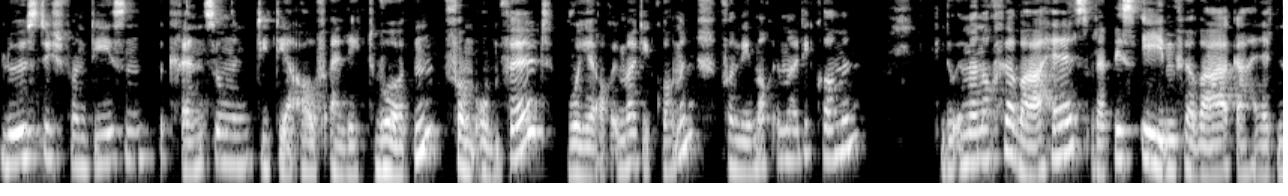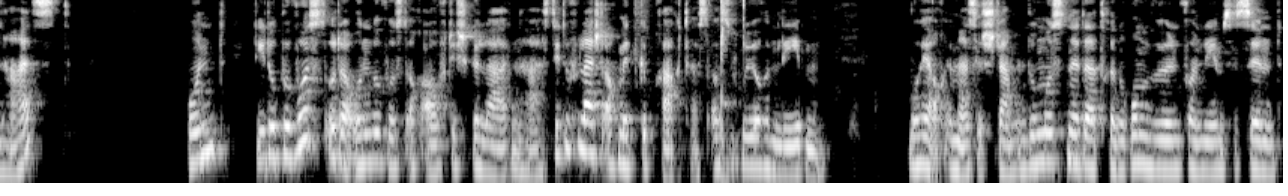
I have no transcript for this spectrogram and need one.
löst dich von diesen Begrenzungen, die dir auferlegt wurden, vom Umfeld, woher auch immer die kommen, von wem auch immer die kommen, die du immer noch für wahr hältst oder bis eben für wahr gehalten hast und die du bewusst oder unbewusst auch auf dich geladen hast, die du vielleicht auch mitgebracht hast aus früheren Leben, woher auch immer sie stammen. Du musst nicht da drin rumwühlen, von wem sie sind,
